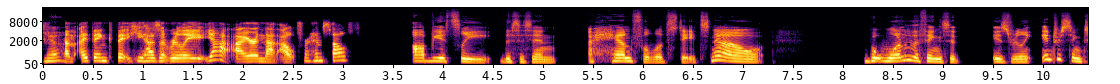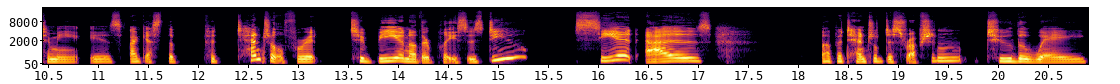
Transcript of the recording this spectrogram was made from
Yeah, um, I think that he hasn't really, yeah, ironed that out for himself. Obviously, this is in a handful of states now, but one of the things that is really interesting to me is, I guess, the potential for it to be in other places. Do you see it as a potential disruption to the way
